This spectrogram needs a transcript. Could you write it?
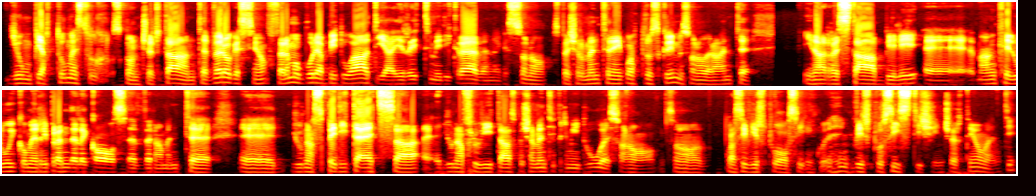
di un piattume sconcertante, è vero che saremo pure abituati ai ritmi di Craven che sono, specialmente nei quattro scream, sono veramente inarrestabili, eh, ma anche lui come riprende le cose è veramente eh, di una speditezza e di una fluidità, specialmente i primi due sono, sono quasi virtuosi, virtuosistici in certi momenti.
